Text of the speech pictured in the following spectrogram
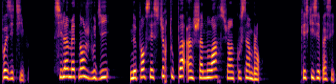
positive. Si là maintenant je vous dis, ne pensez surtout pas un chat noir sur un coussin blanc, qu'est-ce qui s'est passé?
